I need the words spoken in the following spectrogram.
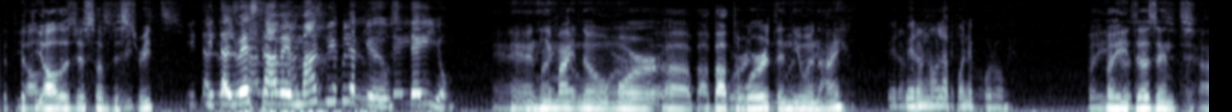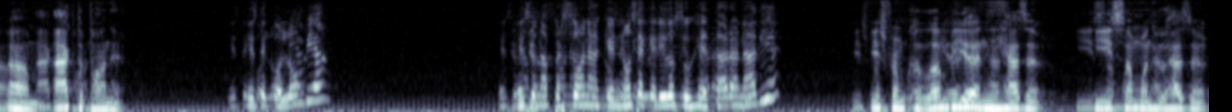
The theologist of the streets. Y tal vez sabe más Biblia que usted y yo. And he might know more uh, about the word than you and I. Pero no la pone por obra. But he doesn't um, act upon it. ¿Es de Colombia? ¿Es una persona que no se ha querido sujetar a nadie? He's from Colombia and he hasn't, he's someone who hasn't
